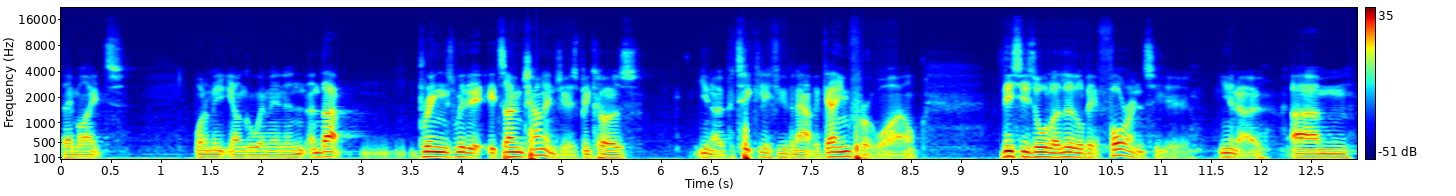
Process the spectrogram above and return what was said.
They might want to meet younger women, and, and that brings with it its own challenges because, you know, particularly if you've been out of the game for a while, this is all a little bit foreign to you, you know. Um,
